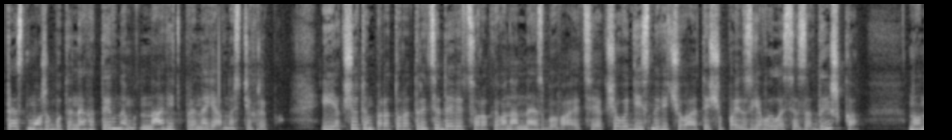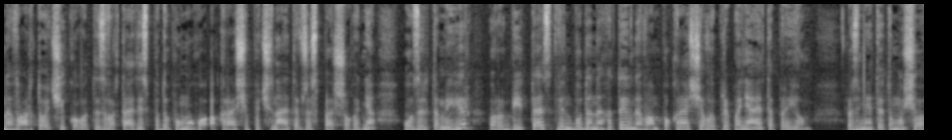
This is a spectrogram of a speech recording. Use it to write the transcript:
тест може бути негативним навіть при наявності грипу. І якщо температура 39-40 і вона не збивається, якщо ви дійсно відчуваєте, що з'явилася задишка, Ну не варто очікувати. Звертайтесь по допомогу, а краще починайте вже з першого дня озельтамівір, робіть тест. Він буде негативний, вам покраще, ви припиняєте прийом. Розумієте, тому що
